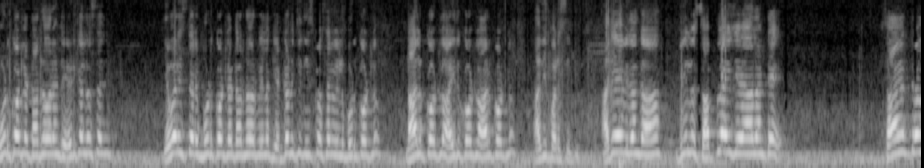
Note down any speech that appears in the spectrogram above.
మూడు కోట్ల టర్న్ ఓవర్ అంటే ఏడుకెళ్ళి వస్తుంది? ఎవరు ఇస్తారు మూడు కోట్ల టర్న్ ఓవర్ వీళ్ళకి? ఎక్కడి నుంచి తీసుకొస్తారు వీళ్ళు మూడు కోట్లు? నాలుగు కోట్లు ఐదు కోట్లు ఆరు కోట్లు? అది పరిస్థితి. అదేవిధంగా వీళ్ళు సప్లై చేయాలంటే సాయంత్రం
